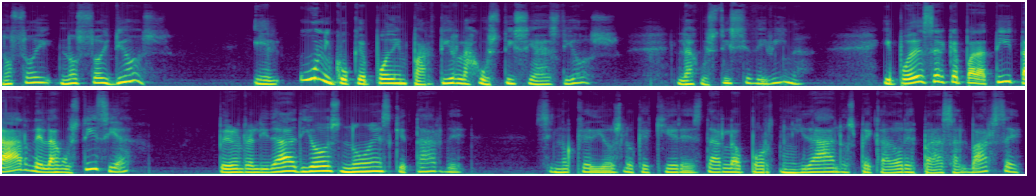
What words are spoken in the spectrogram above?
No soy, no soy Dios. El único que puede impartir la justicia es Dios, la justicia divina. Y puede ser que para ti tarde la justicia, pero en realidad Dios no es que tarde, sino que Dios lo que quiere es dar la oportunidad a los pecadores para salvarse,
